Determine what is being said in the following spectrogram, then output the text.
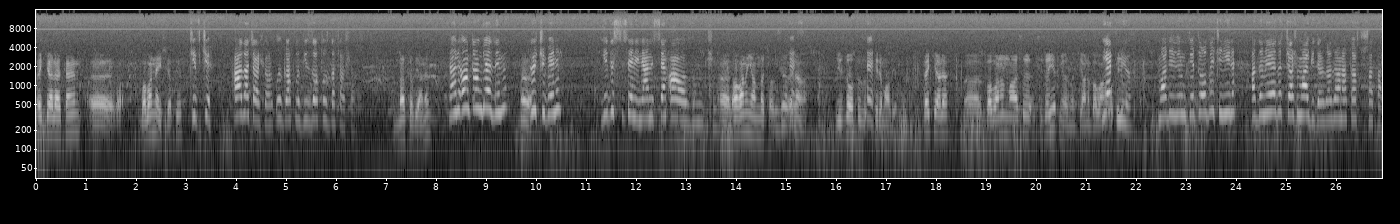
Peki hala senin e, baban ne iş yapıyor? Çiftçi. Ağda çalışıyoruz. Irgatlık %30'da çalışıyoruz. Nasıl yani? Yani 10 ton geldi mi? Evet. 3'ü benim. 7'si senin. Yani sen A olduğunu düşün. Evet, ağanın yanında çalışıyor öyle mi? Yüzde otuz Evet. prim alıyor. Peki hala e, babanın maaşı size yetmiyor mu? Yani babanın o Yetmiyor. Maddi durum kötü olduğu için yine Adana'ya da çalışmaya gidiyoruz. Adana tartı satar.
